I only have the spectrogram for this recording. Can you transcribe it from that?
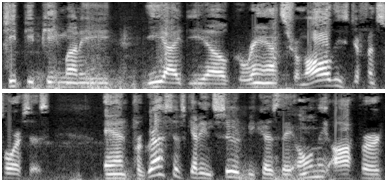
PPP money, EIDL, grants from all these different sources. And Progressive's getting sued because they only offered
